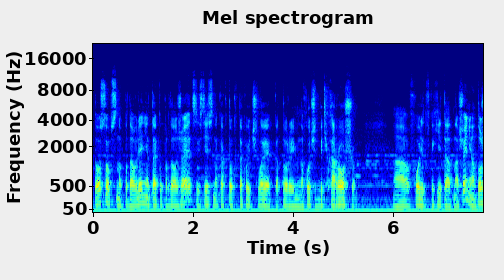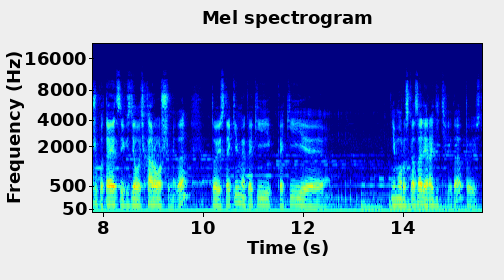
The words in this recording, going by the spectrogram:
то, собственно, подавление так и продолжается. Естественно, как только такой человек, который именно хочет быть хорошим, э, входит в какие-то отношения, он тоже пытается их сделать хорошими, да? То есть такими, какие, какие ему рассказали родители, да, то есть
